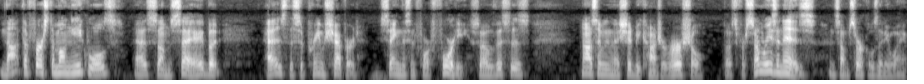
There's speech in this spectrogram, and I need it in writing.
not the first among equals, as some say, but as the supreme shepherd, saying this in 440. So this is not something that should be controversial, but for some reason is, in some circles anyway.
